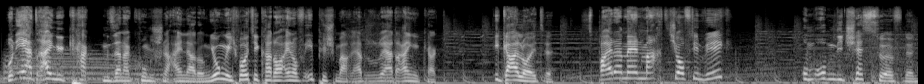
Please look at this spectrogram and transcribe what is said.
Und er hat reingekackt mit seiner komischen Einladung. Junge, ich wollte hier gerade auch einen auf episch machen. Er hat, er hat reingekackt. Egal, Leute. Spider-Man macht sich auf den Weg. um oben die Chest zu öffnen.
